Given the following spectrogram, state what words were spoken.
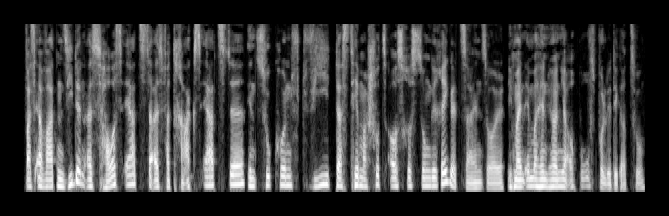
was erwarten Sie denn als Hausärzte, als Vertragsärzte in Zukunft, wie das Thema Schutzausrüstung geregelt sein soll? Ich meine, immerhin hören ja auch Berufspolitiker zu.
